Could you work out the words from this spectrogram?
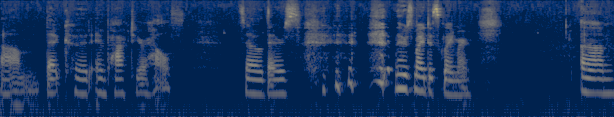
um, that could impact your health. So there's there's my disclaimer. Um,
